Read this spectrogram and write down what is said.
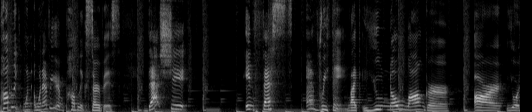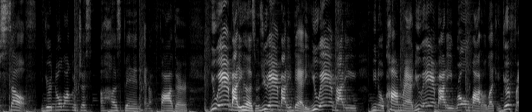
public when whenever you're in public service, that shit infests everything. Like you no longer are yourself. You're no longer just a husband and a father. You everybody husbands, you everybody daddy, you everybody, you know, comrade, you everybody role model. Like you're for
